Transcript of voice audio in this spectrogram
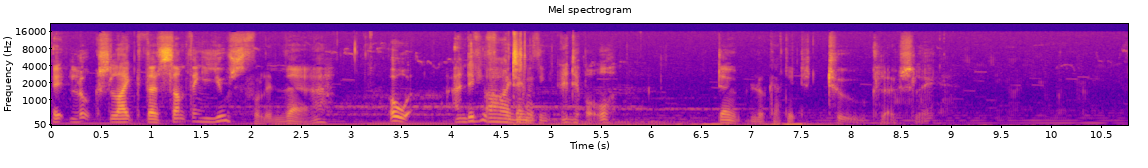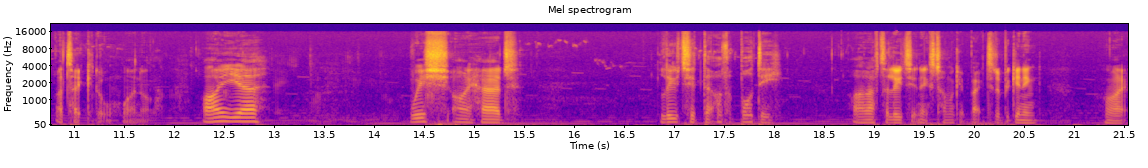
It looks like there's something useful in there. Oh, and if you Oh, I find didn't- anything edible, don't look at it too closely. I take it all. Why not? I uh, wish I had looted that other body. I'll have to loot it next time I get back to the beginning. Right.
